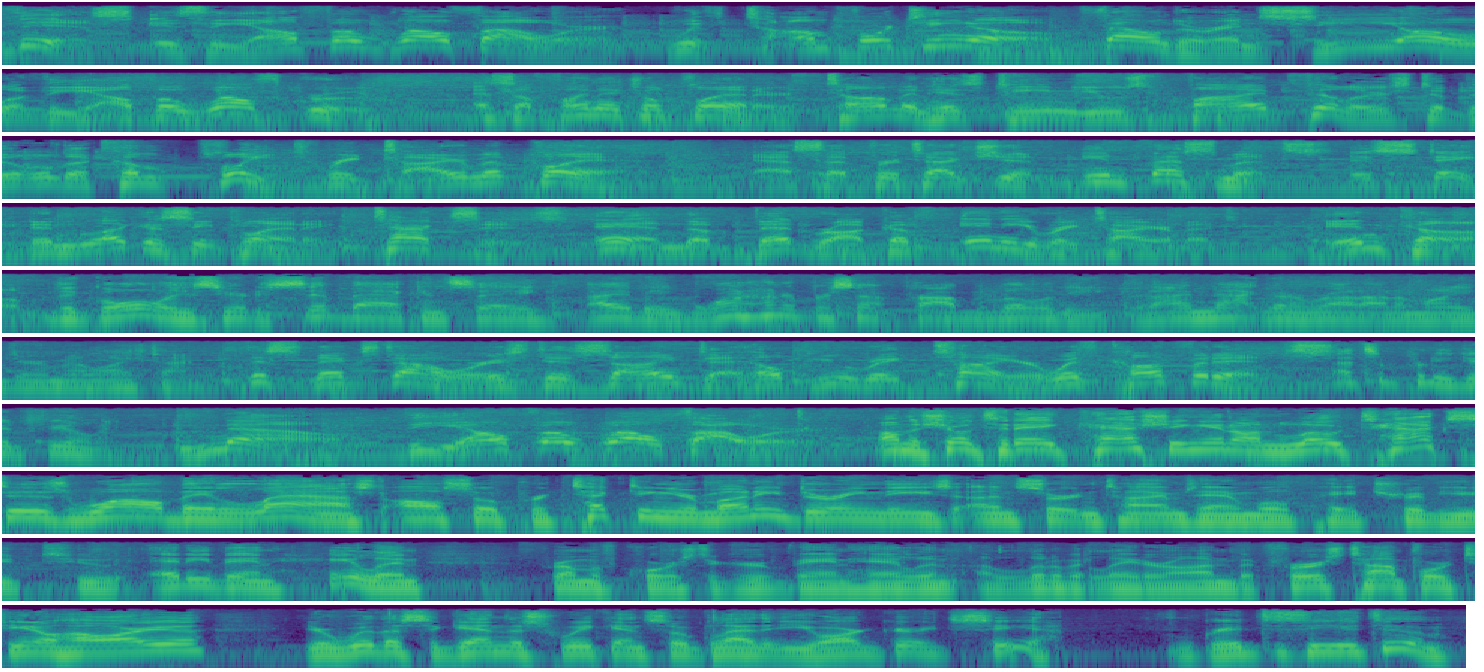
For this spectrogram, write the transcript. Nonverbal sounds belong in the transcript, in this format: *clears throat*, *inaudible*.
This is the Alpha Wealth Hour with Tom Fortino, founder and CEO of the Alpha Wealth Group. As a financial planner, Tom and his team use five pillars to build a complete retirement plan asset protection, investments, estate and legacy planning, taxes, and the bedrock of any retirement income. The goal is here to sit back and say, I have a 100% probability that I'm not going to run out of money during my lifetime. This next hour is designed to help you retire with confidence. That's a pretty good feeling. Now, the Alpha Wealth Hour. On the show today, cashing in on low taxes while they last, also protecting your money during these uncertain times, and we'll pay tribute to Eddie Van Halen from, of course, the group Van Halen a little bit later on. But first, Tom Fortino, how are you? You're with us again this weekend. So glad that you are. Great to see you. Great to see you too.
